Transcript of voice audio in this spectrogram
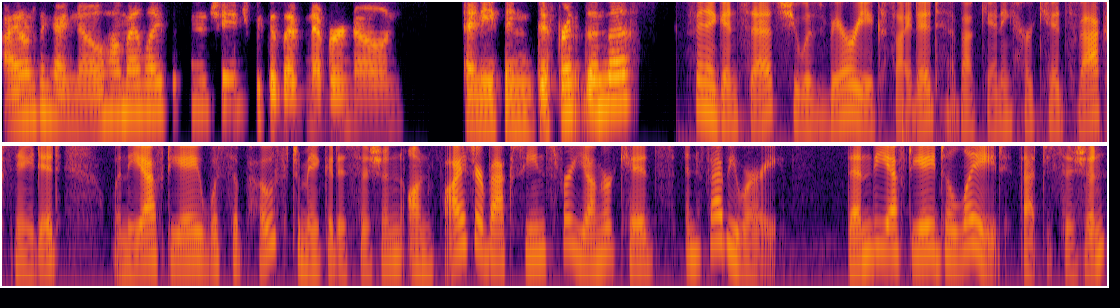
I don't think I know how my life is going to change because I've never known anything different than this. Finnegan says she was very excited about getting her kids vaccinated when the FDA was supposed to make a decision on Pfizer vaccines for younger kids in February. Then the FDA delayed that decision.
